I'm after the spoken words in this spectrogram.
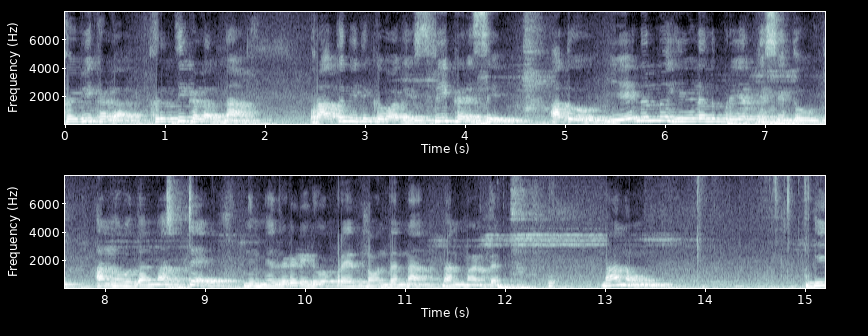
ಕವಿಗಳ ಕೃತಿಗಳನ್ನು ಪ್ರಾತಿನಿಧಿಕವಾಗಿ ಸ್ವೀಕರಿಸಿ ಅದು ಏನನ್ನು ಹೇಳಲು ಪ್ರಯತ್ನಿಸಿತು ಅನ್ನುವುದನ್ನಷ್ಟೇ ನಿಮ್ಮ ಎದುರುಗಡೆ ಇಡುವ ಪ್ರಯತ್ನವೊಂದನ್ನು ನಾನು ಮಾಡ್ತೇನೆ. ನಾನು ಈ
